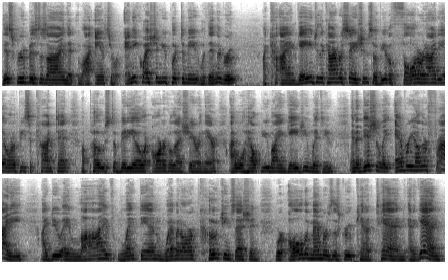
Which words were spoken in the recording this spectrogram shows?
This group is designed that I answer any question you put to me within the group. I, I, engage in the conversation. So if you have a thought or an idea or a piece of content, a post, a video, an article that I share in there, I will help you by engaging with you. And additionally, every other Friday, I do a live LinkedIn webinar coaching session where all the members of this group can attend. And again,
